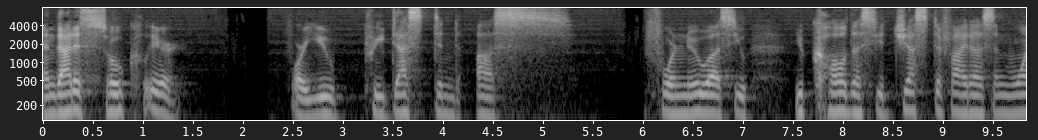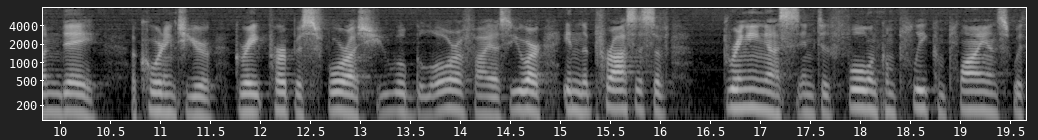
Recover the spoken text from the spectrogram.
and that is so clear, for you predestined us foreknew us. You, you called us. You justified us. And one day, according to your great purpose for us, you will glorify us. You are in the process of bringing us into full and complete compliance with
